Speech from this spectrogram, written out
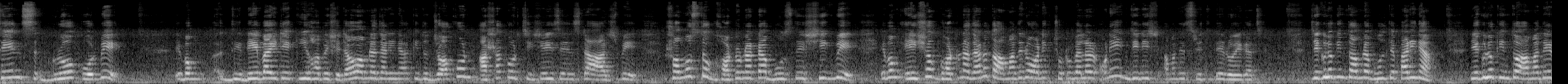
সেন্স গ্রো করবে। এবং ডে বাই ডে কী হবে সেটাও আমরা জানি না, কিন্তু যখন আশা করছি সেই সেন্সটা আসবে, সমস্ত ঘটনাটা বুঝতে শিখবে, এবং এইসব ঘটনা জানো তো, আমাদেরও অনেক ছোটোবেলার অনেক জিনিস আমাদের স্মৃতিতে রয়ে গেছে, যেগুলো কিন্তু আমরা ভুলতে পারি না, যেগুলো কিন্তু আমাদের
